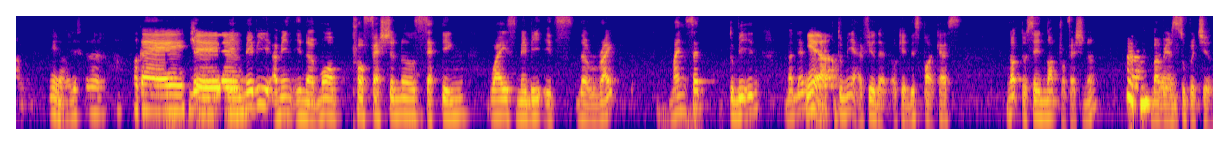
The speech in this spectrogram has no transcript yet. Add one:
i'm you know just gonna okay Maybe, chill. maybe I mean in a more professional setting wise, maybe it's the right mindset to be in. But then Yeah. to me I feel that okay, this podcast not to say not professional, Mm. but we're super chill.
